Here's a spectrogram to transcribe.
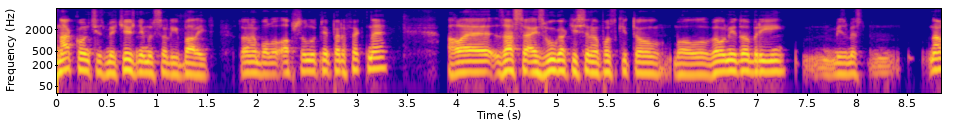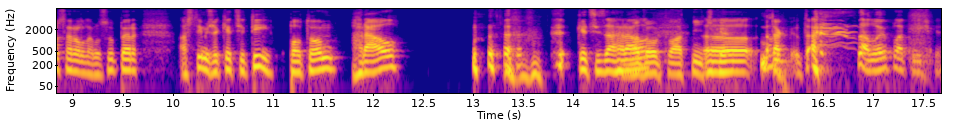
na konci sme tiež nemuseli baliť. To nám bolo absolútne perfektné. Ale zase aj zvuk, aký si nám poskytol, bol veľmi dobrý. My sme, nám sa hralo tam super. A s tým, že keď si ty potom hral, keď si Na zahral, dvojplatničke. Uh, no. tak, ta, na dvojplatničke.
